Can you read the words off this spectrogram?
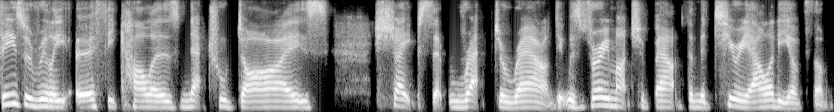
These were really earthy colors, natural dyes, shapes that wrapped around. It was very much about the materiality of them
